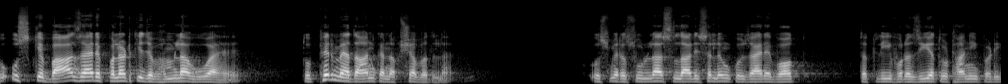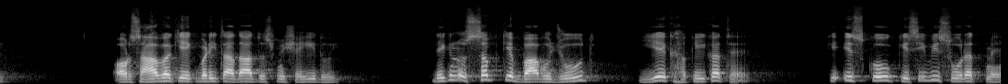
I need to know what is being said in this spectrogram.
تو اس کے بعد ظاہر پلٹ کے جب حملہ ہوا ہے، تو پھر میدان کا نقشہ بدلا۔ اس میں رسول اللہ صلی اللہ علیہ وسلم کو ظاہر بہت تکلیف اور اذیت اٹھانی پڑی اور صحابہ کی ایک بڑی تعداد اس میں شہید ہوئی۔ لیکن اس سب کے باوجود یہ ایک حقیقت ہے کہ اس کو کسی بھی صورت میں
